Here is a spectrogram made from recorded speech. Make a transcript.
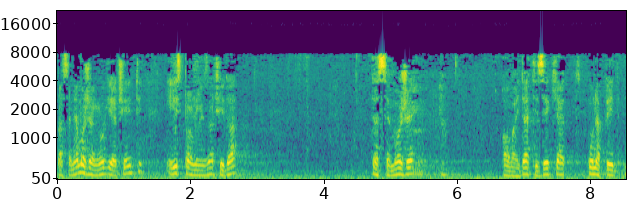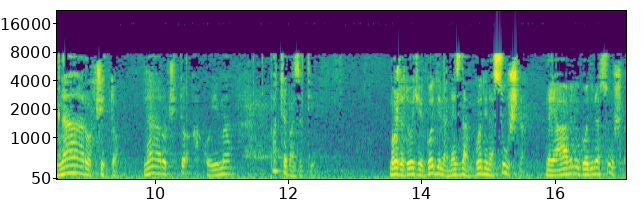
Pa se ne može analogija činiti i ispravno je znači da da se može ovaj dati zekijat unaprijed naročito naročito ako ima potreba za tim možda dođe godina, ne znam, godina sušna najavili godina sušna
